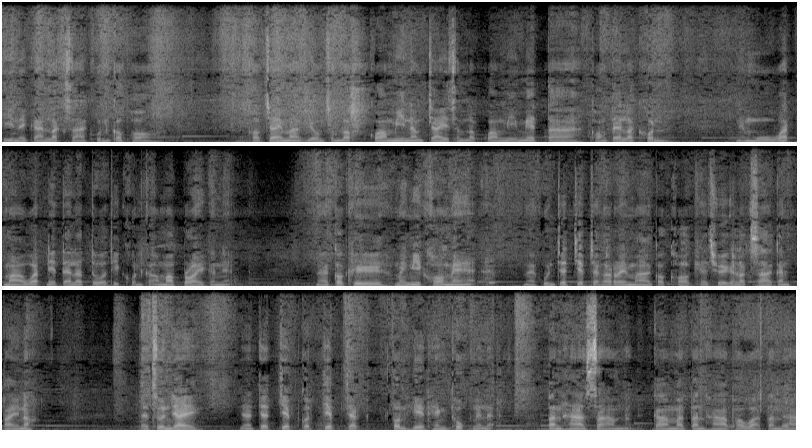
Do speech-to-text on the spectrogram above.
ที่ในการรักษาคุณก็พอ ขอบใจมากโยมสำหรับความมีน้ำใจสำหรับความมีเมตตาของแต่ละคนเนี่ยหมูวัดหมาวัดเนี่ยแต่ละตัวที่คนก็เอามาปล่อยกันเนี่ยนะก็คือไม่มีข้อแม้ นะคุณจะเจ็บจากอะไรมาก็ขอแค่ช่วยกันรักษากันไปเนาะแต่ส่วนใหญ่จะเจ็บก็เจ็บจากต้นเหตุแห่งทุกข์นี่แหละ ตัณหาสามการมาตัณหาภาวะตัณหา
